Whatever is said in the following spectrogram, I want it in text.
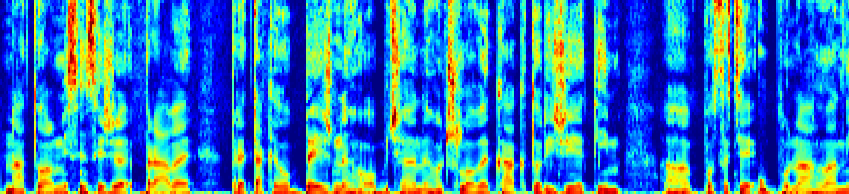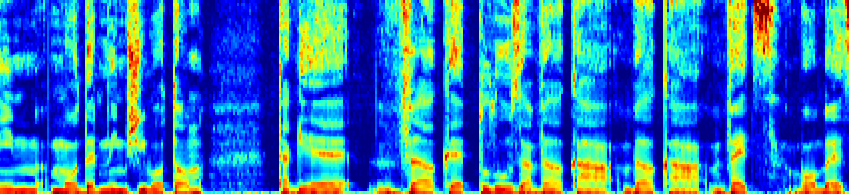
na to, ale myslím si, že práve pre takého bežného, obyčajného človeka, ktorý žije tým uh, v podstate uponáhlaným moderným životom, tak je veľké plus a veľká, veľká vec vôbec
